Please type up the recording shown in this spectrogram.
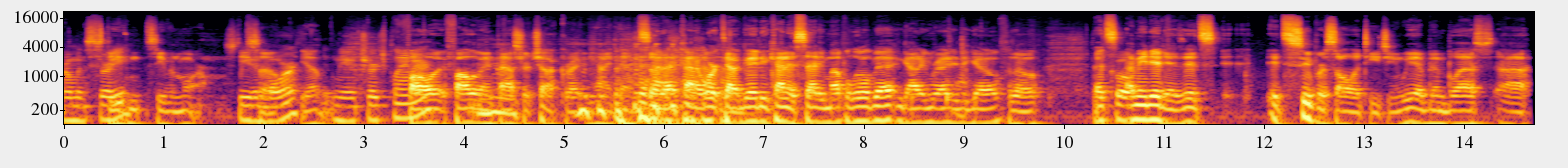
Romans 3. Stephen, Stephen Moore. Stephen So, Moore, yep. new church planner. Follow, following Mhm. Pastor Chuck right behind him. So that kind of worked out good. He kind of set him up a little bit and got him ready to go. So that's, Cool. I mean, it is. It's it's super solid teaching. We have been blessed. Uh,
